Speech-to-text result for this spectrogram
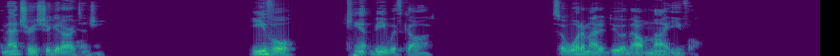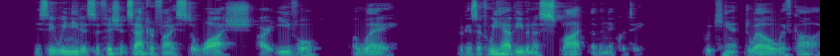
And that truth should get our attention. Evil can't be with God. So, what am I to do about my evil? You see, we need a sufficient sacrifice to wash our evil away. Because if we have even a spot of iniquity, we can't dwell with God.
